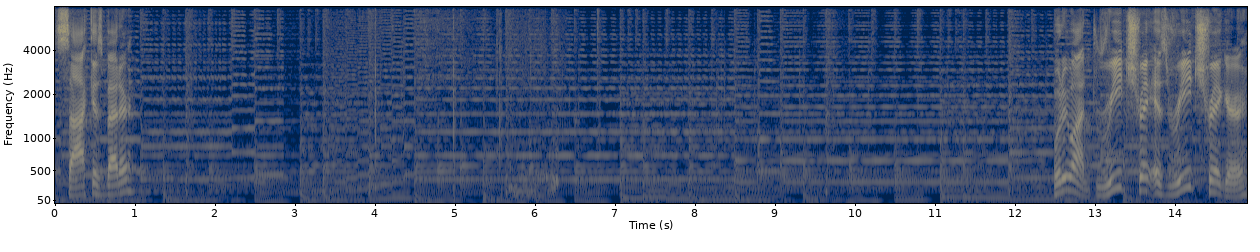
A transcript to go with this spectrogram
Sock is better. What do we want? Re-trigger is re-trigger.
